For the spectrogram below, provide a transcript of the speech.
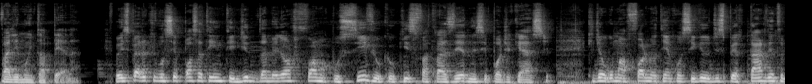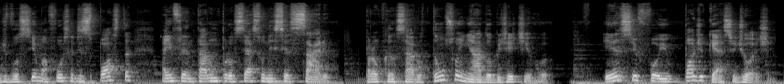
vale muito a pena. Eu espero que você possa ter entendido da melhor forma possível o que eu quis trazer nesse podcast, que de alguma forma eu tenha conseguido despertar dentro de você uma força disposta a enfrentar um processo necessário para alcançar o tão sonhado objetivo. Esse foi o podcast de hoje.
